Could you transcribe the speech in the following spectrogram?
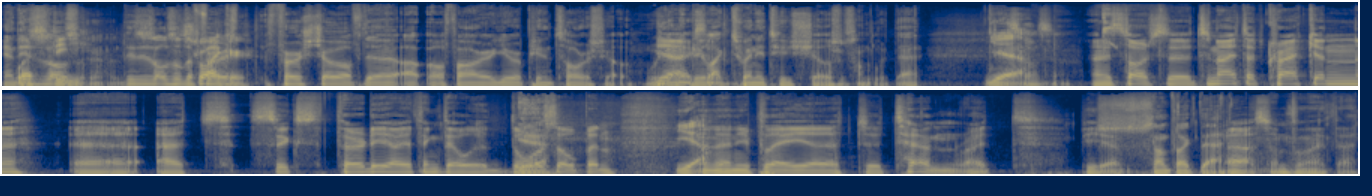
And this is also the this is also the striker? first first show of the of our European tour show. We're Yeah, gonna do exactly. like 22 shows or something like that. yeah. Awesome. And it starts uh, tonight at Kraken uh, at 6.30. I think the doors Yeah. open. Yeah. And then you play at uh, 10, right? PM. Something like that. Ah, something like that.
